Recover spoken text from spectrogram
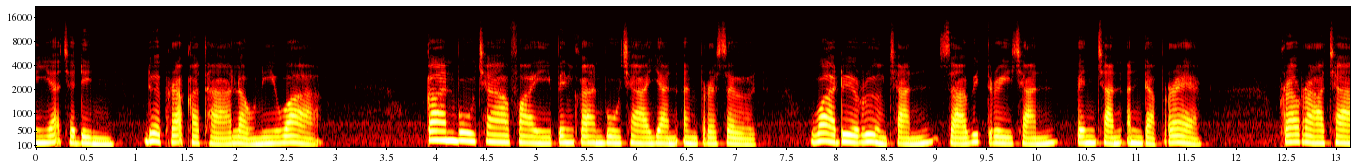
นิยะชดิน ด้วยพระคาถาเหล่านี้ว่า การบูชาไฟเป็นการบูชายันอันประเสริฐ ว่าด้วยเรื่องฉัน สาวิตรีฉัน เป็นฉันอันดับแรก พระราชา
